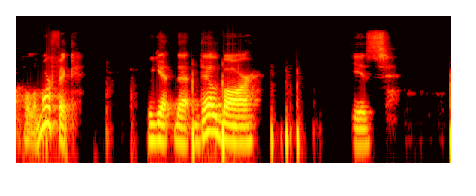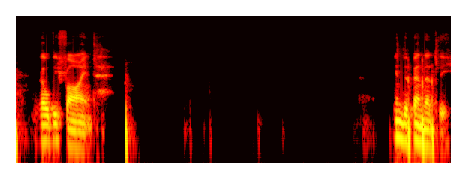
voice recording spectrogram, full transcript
holomorphic, we get that del bar is well defined independently.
